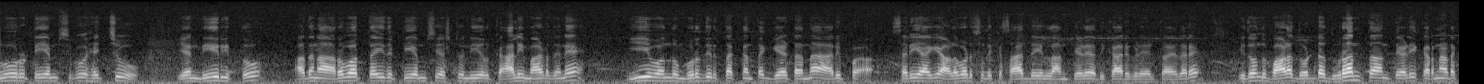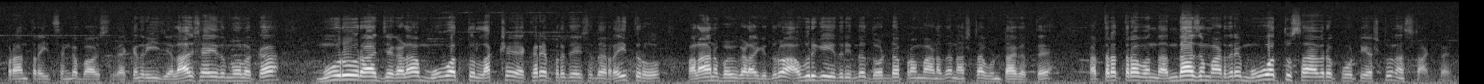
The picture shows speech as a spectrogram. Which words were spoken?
ನೂರು ಟಿ ಎಂ ಸಿಗೂ ಹೆಚ್ಚು ಏನು ನೀರಿತ್ತು. ಅದನ್ನು ಅರವತ್ತೈದು ಟಿ ಎಂ ಸಿ ಅಷ್ಟು ನೀರು ಖಾಲಿ ಮಾಡ್ದೇ ಈ ಒಂದು ಮುರಿದಿರ್ತಕ್ಕಂಥ ಗೇಟನ್ನು ಅರಿಪ, ಸರಿಯಾಗಿ ಅಳವಡಿಸೋದಕ್ಕೆ ಸಾಧ್ಯ ಇಲ್ಲ ಅಂತೇಳಿ ಅಧಿಕಾರಿಗಳು ಹೇಳ್ತಾ ಇದ್ದಾರೆ. ಇದೊಂದು ಭಾಳ ದೊಡ್ಡ ದುರಂತ ಅಂತೇಳಿ ಕರ್ನಾಟಕ ಪ್ರಾಂತ ರೈತ ಸಂಘ ಭಾವಿಸಿದೆ ಯಾಕಂದರೆ ಈ ಜಲಾಶಯದ ಮೂಲಕ ಮೂರು ರಾಜ್ಯಗಳ ಮೂವತ್ತು ಲಕ್ಷ ಎಕರೆ ಪ್ರದೇಶದ ರೈತರು ಫಲಾನುಭವಿಗಳಾಗಿದ್ದರು ಅವರಿಗೆ ಇದರಿಂದ ದೊಡ್ಡ ಪ್ರಮಾಣದ ನಷ್ಟ ಉಂಟಾಗುತ್ತೆ. ಹತ್ರ ಹತ್ರ ಒಂದು ಅಂದಾಜು ಮಾಡಿದ್ರೆ ಮೂವತ್ತು ಸಾವಿರ ಕೋಟಿಯಷ್ಟು ನಷ್ಟ ಆಗ್ತಾಯಿದೆ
